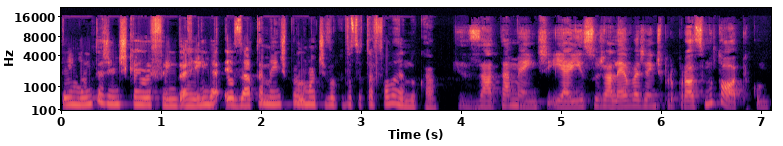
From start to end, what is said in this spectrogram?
Tem muita gente que é refém da renda exatamente pelo motivo que você está falando, cara. Exatamente. E aí isso já leva a gente para o próximo tópico.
